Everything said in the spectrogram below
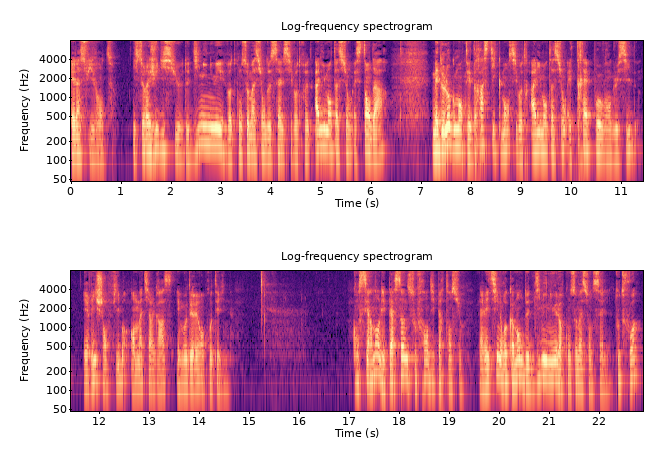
est la suivante. Il serait judicieux de diminuer votre consommation de sel si votre alimentation est standard, mais de l'augmenter drastiquement si votre alimentation est très pauvre en glucides et riche en fibres, en matières grasses et modérée en protéines. Concernant les personnes souffrant d'hypertension, la médecine recommande de diminuer leur consommation de sel. Toutefois,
